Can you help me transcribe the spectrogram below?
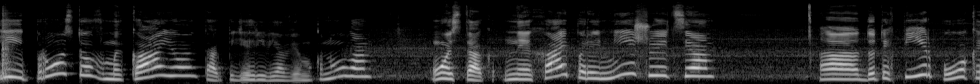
і просто вмикаю. Так, підігрів я вімкнула. Ось так. Нехай перемішується а, до тих пір, поки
